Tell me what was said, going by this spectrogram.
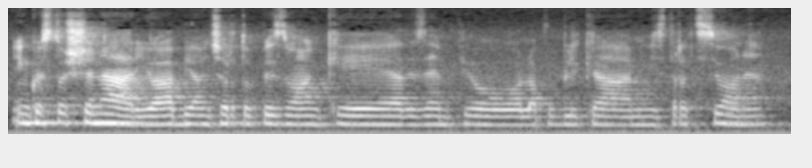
in questo scenario abbia un certo peso anche, ad esempio, la pubblica amministrazione?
